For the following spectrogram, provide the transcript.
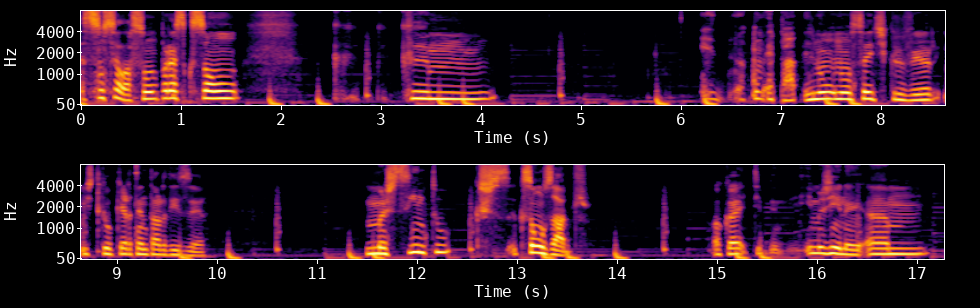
São, sei lá, são, parece que são. Que. que hum, epá, eu não, não sei descrever isto que eu quero tentar dizer. Mas sinto que, que são usados. Ok? Tipo, imaginem. Um, é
